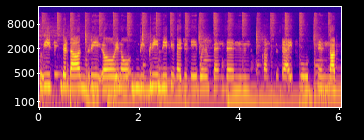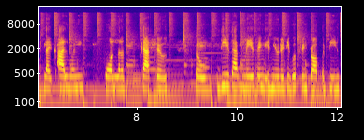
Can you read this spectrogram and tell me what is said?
So eating the dark green, uh, you know, the green leafy vegetables, and then comes the dry fruits and nuts like almonds, walnuts, cashews. So these have amazing immunity boosting properties.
